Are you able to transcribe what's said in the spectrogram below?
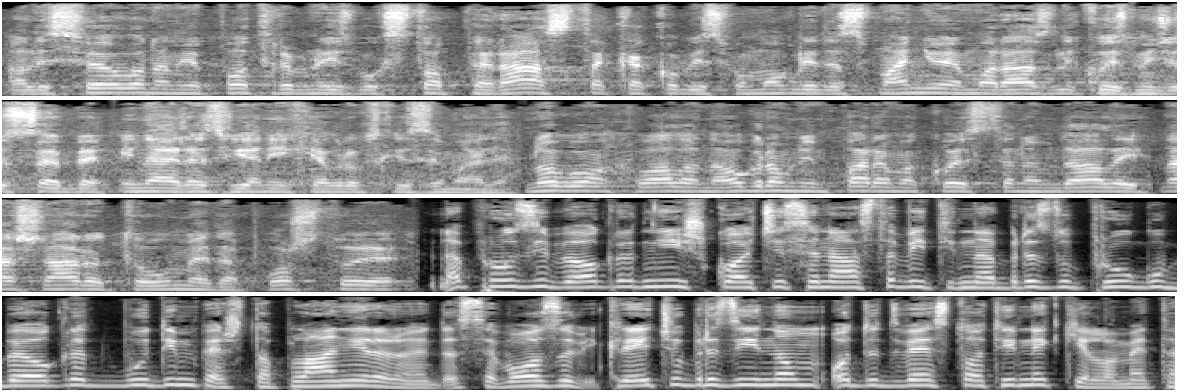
ali sve ovo nam je potrebno i zbog stope rasta kako bismo mogli da smanjujemo razliku između sebe i najrazvijenijih evropskih zemalja. Mnogo vam hvala na ogromnim parama koje ste nam dali. Naš narod to ume da poštuje. Na pruzi Beograd-Niš koja će se nastaviti na brzu prugu Beograd-Budimpešta planirano je da se vozovi kreću brzinom od 200 km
